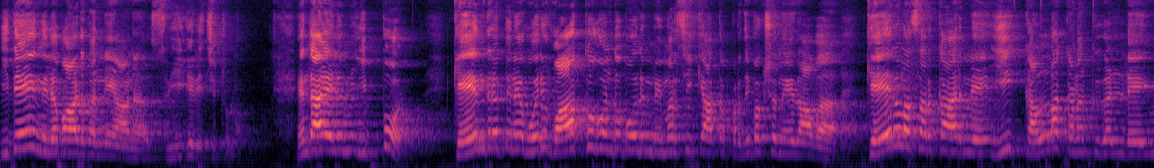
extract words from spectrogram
ഇതേ നിലപാട് തന്നെയാണ് സ്വീകരിച്ചിട്ടുള്ളത്. എന്തായാലും ഇപ്പോൾ കേന്ദ്രത്തിനെ ഒരു വാക്കുകൊണ്ട് പോലും വിമർശിക്കാത്ത പ്രതിപക്ഷ നേതാവ് കേരള സർക്കാരിന്റെ ഈ കള്ളക്കണക്കുകളുടെയും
